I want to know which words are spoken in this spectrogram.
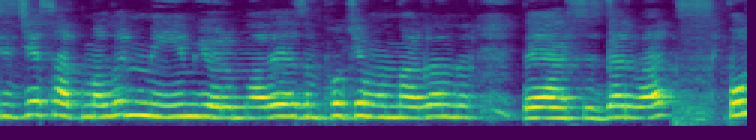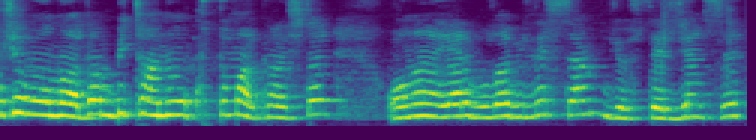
Sizce satmalı mıyım? Yorumlara yazın. Pokemon'lardan da değersizler var. Pokemon'lardan bir tane okuttum arkadaşlar. Ona eğer bulabilirsem göstereceğim size.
